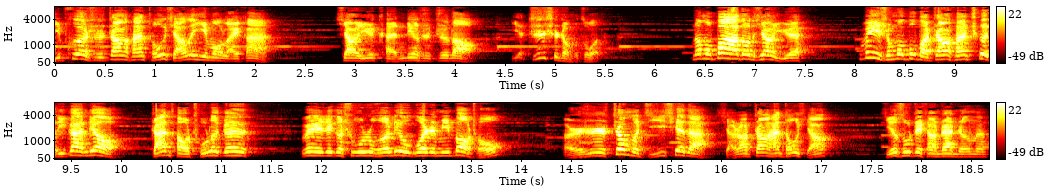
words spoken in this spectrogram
以迫使章邯投降的阴谋来看，项羽肯定是知道，也支持这么做的。那么霸道的项羽为什么不把章邯彻底干掉，斩草除了根？为这个叔叔和六国人民报仇，而是这么急切的想让章邯投降，结束这场战争呢？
